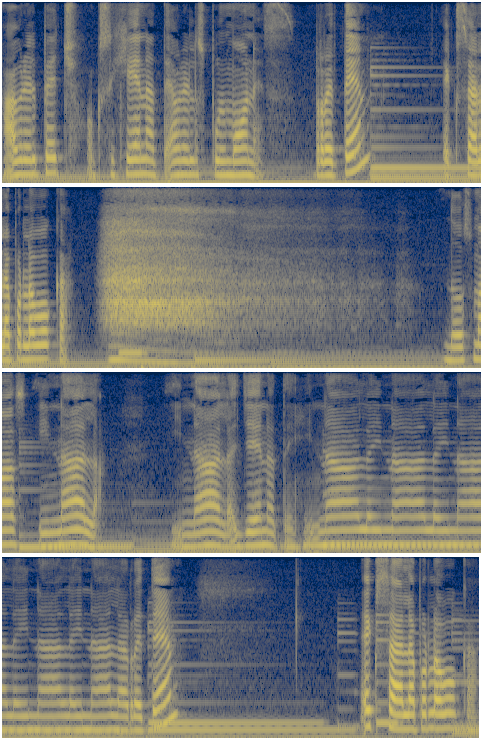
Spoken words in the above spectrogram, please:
Abre el pecho, oxigénate, abre los pulmones. Retén, exhala por la boca. Dos más, inhala. Inhala, llénate. Inhala, inhala, inhala, inhala, inhala. Retén. Exhala por la boca.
